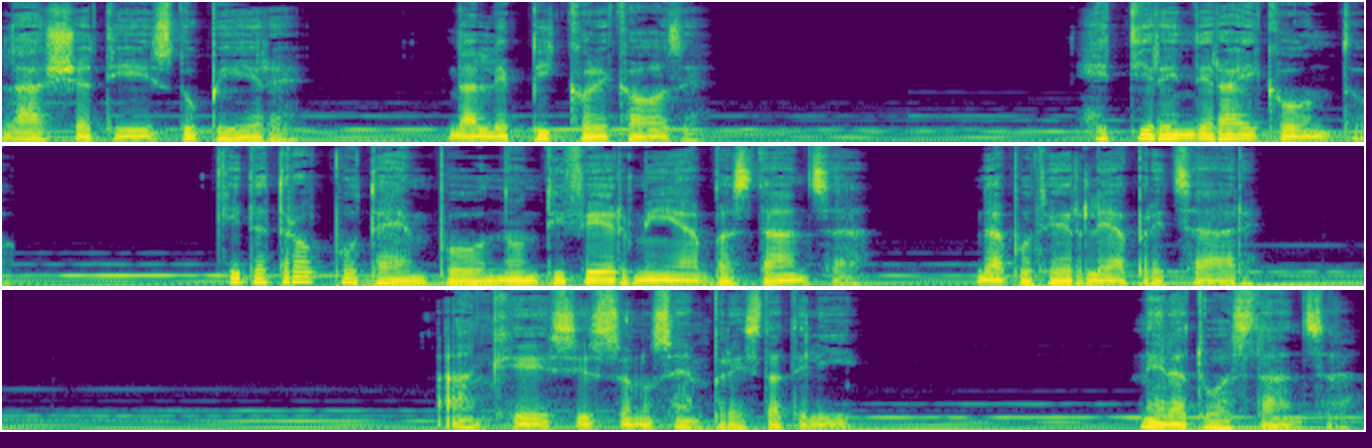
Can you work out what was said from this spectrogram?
Lasciati stupire dalle piccole cose e ti renderai conto che da troppo tempo non ti fermi abbastanza da poterle apprezzare, anche se sono sempre state lì, nella tua stanza.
